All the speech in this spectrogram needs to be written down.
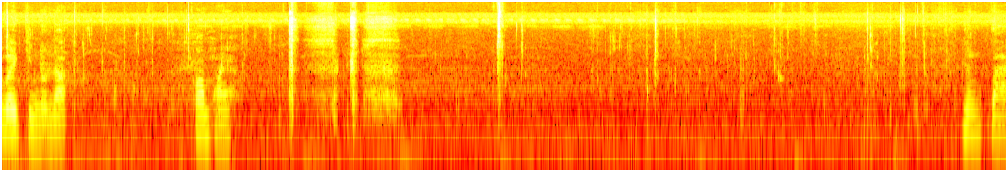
ไม่ได้กินโดนละอ้อมหอย หนึ่งปลา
